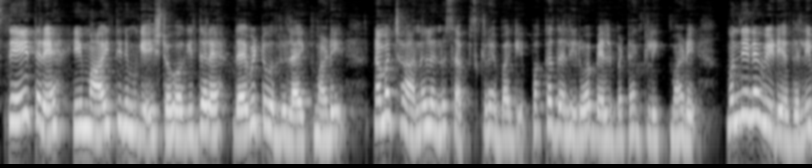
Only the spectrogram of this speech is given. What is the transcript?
ಸ್ನೇಹಿತರೆ, ಈ ಮಾಹಿತಿ ನಿಮಗೆ ಇಷ್ಟವಾಗಿದ್ದರೆ ದಯವಿಟ್ಟು ಒಂದು ಲೈಕ್ ಮಾಡಿ. ನಮ್ಮ ಚಾನಲನ್ನು ಸಬ್ಸ್ಕ್ರೈಬ್ ಆಗಿ ಪಕ್ಕದಲ್ಲಿರುವ ಬೆಲ್ ಬಟನ್ ಕ್ಲಿಕ್ ಮಾಡಿ. ಮುಂದಿನ ವಿಡಿಯೋದಲ್ಲಿ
